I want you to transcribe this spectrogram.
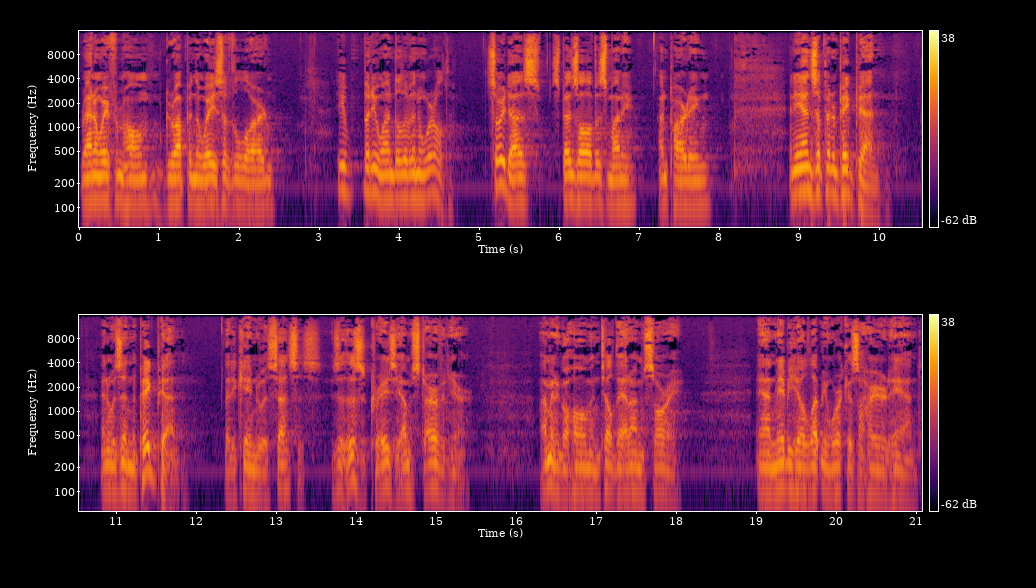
Ran away from home, grew up in the ways of the Lord, he, but he wanted to live in the world. So he does, spends all of his money on partying, and he ends up in a pig pen. And it was in the pig pen that he came to his senses. He said, This is crazy. I'm starving here. I'm going to go home and tell Dad I'm sorry and maybe he'll let me work as a hired hand.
